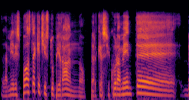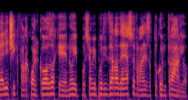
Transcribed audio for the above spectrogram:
La mia risposta è che ci stupiranno, perché sicuramente Belicic farà qualcosa che noi possiamo ipotizzare adesso e farà l'esatto contrario.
